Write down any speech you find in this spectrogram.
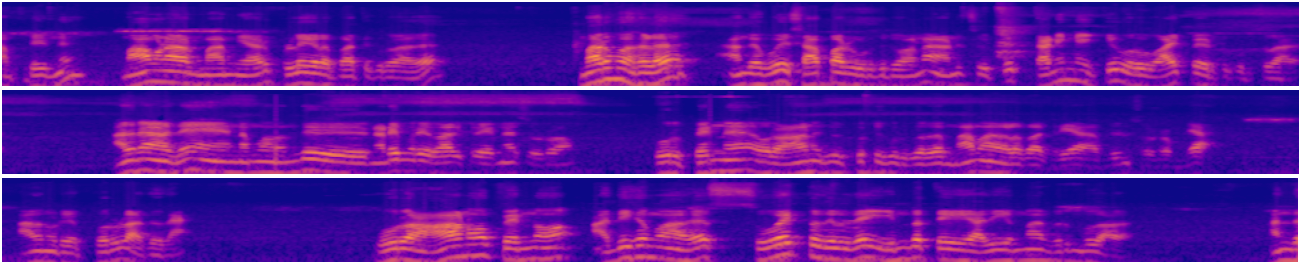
அப்படின்னு மாமனார் மாமியார் பிள்ளைகளை பார்த்துக்குருவாங்க. மருமகளை அங்கே போய் சாப்பாடு கொடுத்துட்டு வாங்க அனுப்பிச்சி விட்டு தனிமைக்கு ஒரு வாய்ப்பை எடுத்து கொடுத்துருவாங்க. அதனால தான் நம்ம வந்து நடைமுறை வாழ்க்கையில் என்ன சொல்கிறோம் ஒரு பெண்ணை ஒரு ஆணுக்கு கூட்டி கொடுக்குறத மாமா வேலை பார்க்குறியா அப்படின்னு சொல்கிறோம் இல்லையா? அதனுடைய பொருள் அதுதான். ஒரு ஆணோ பெண்ணோ அதிகமாக சுவைப்பதிலே இன்பத்தை அதிகமாக விரும்புவாங்க அந்த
